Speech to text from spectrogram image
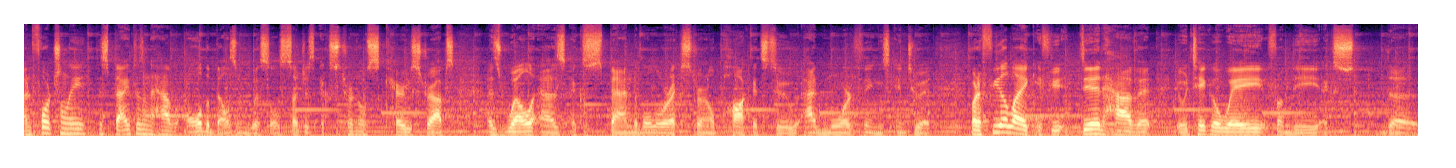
Unfortunately, this bag doesn't have all the bells and whistles, such as external carry straps, as well as expandable or external pockets to add more things into it. But I feel like if you did have it, it would take away from the, the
